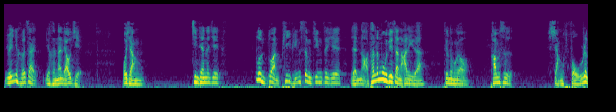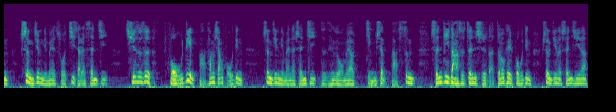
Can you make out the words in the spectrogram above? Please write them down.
原因何在？也很难了解。我想。今天那些论断、批评圣经这些人啊，他的目的在哪里呢？听众朋友，他们是想否认圣经里面所记载的神迹，其实是否定啊，他们想否定圣经里面的神迹。这听众我们要谨慎啊，圣神迹当然是真实的，怎么可以否定圣经的神迹呢？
